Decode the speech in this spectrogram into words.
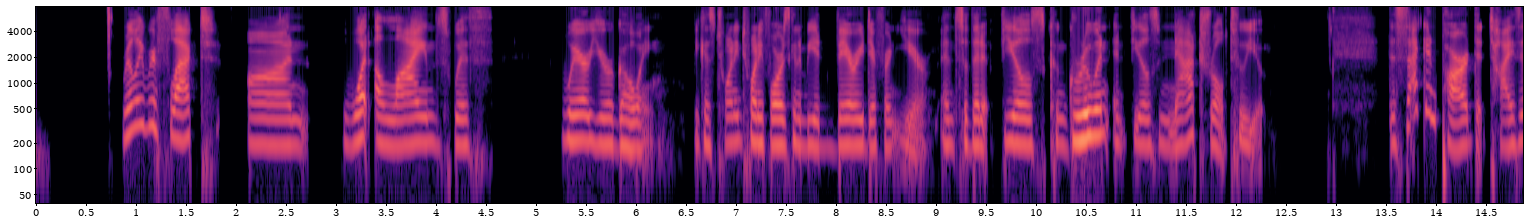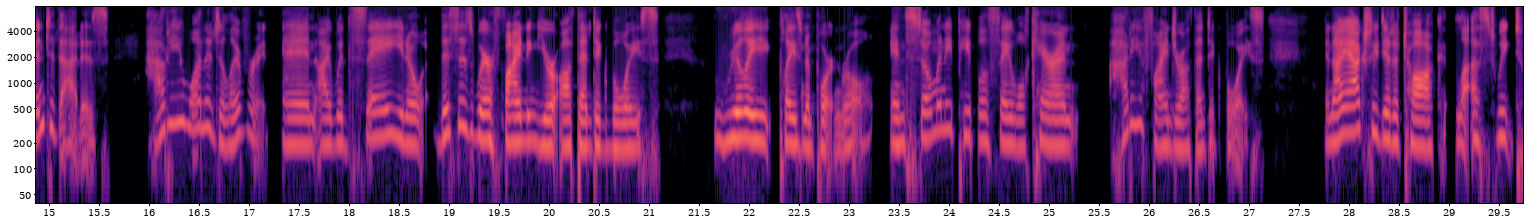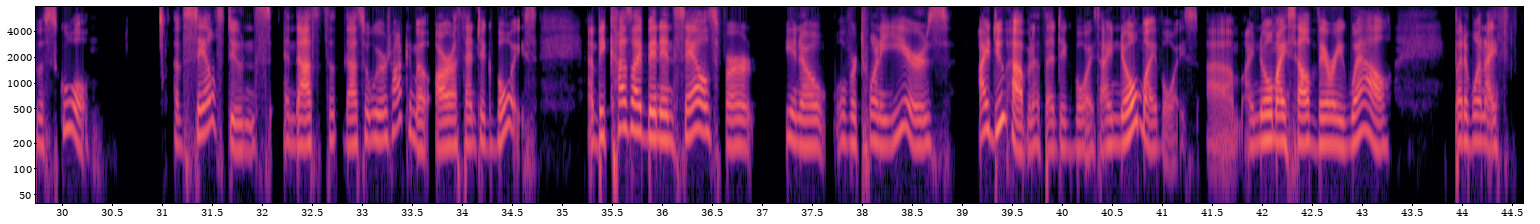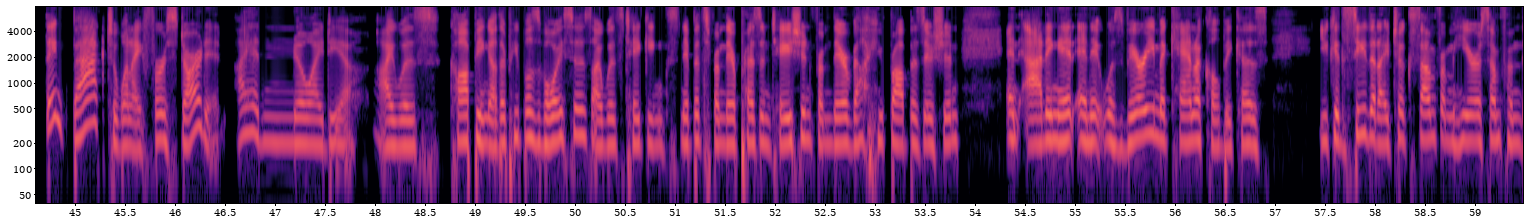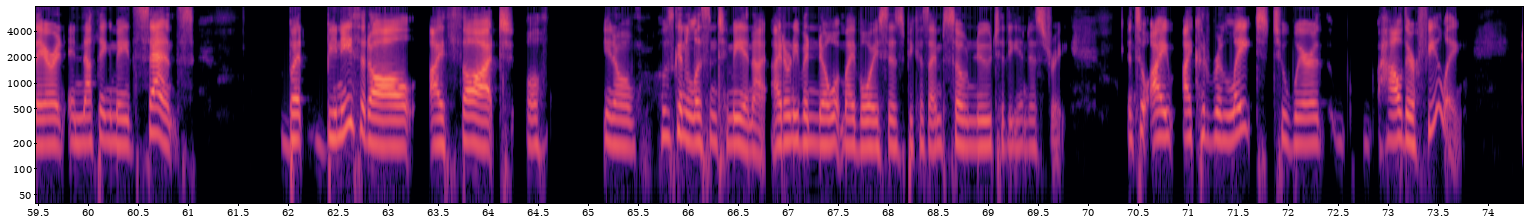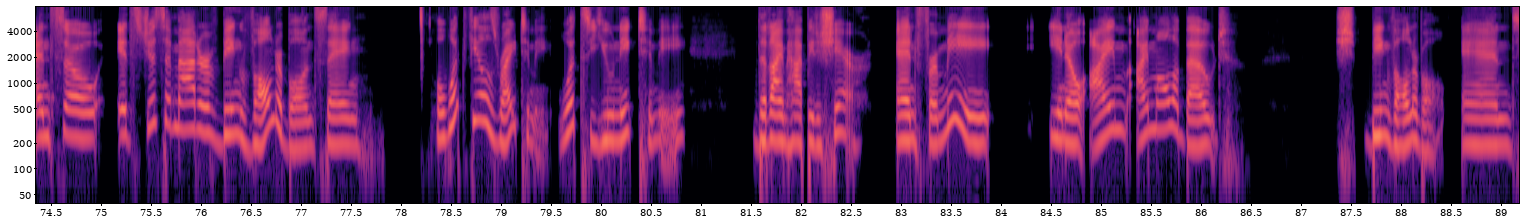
really reflect on what aligns with where you're going because 2024 is going to be a very different year. And so that it feels congruent and feels natural to you. The second part that ties into that is how do you want to deliver it? And I would say, you know, this is where finding your authentic voice really plays an important role. And so many people say, well, Karen, how do you find your authentic voice? And I actually did a talk last week to a school of sales students, and that's the, that's what we were talking about, our authentic voice. And because I've been in sales for you know over 20 years, I do have an authentic voice. I know my voice. Um, I know myself very well. But when I think back to when I first started, I had no idea. I was copying other people's voices. I was taking snippets from their presentation, from their value proposition, and adding it. And it was very mechanical because you could see that I took some from here, some from there, and, and nothing made sense. But beneath it all, I thought, well, you know, who's going to listen to me? And I, I don't even know what my voice is because I'm so new to the industry. And so I, I could relate to where, how they're feeling and so it's just a matter of being vulnerable and saying, well, what feels right to me? What's unique to me that I'm happy to share? And for me, you know, I'm I'm all about sh- being vulnerable and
